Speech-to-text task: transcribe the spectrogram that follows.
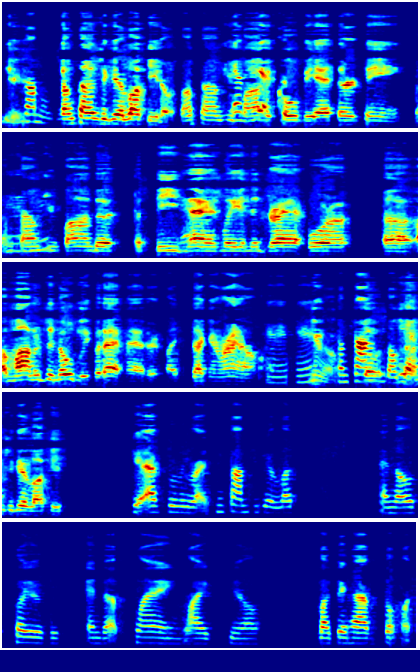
Yeah. Some of them. Sometimes you get lucky though. Sometimes you Yeah, find yeah. a Kobe at 13. Sometimes Mhm. you find a, a Steve Yeah. Nash late in the draft or a, uh, a Manu Ginobili for that matter, like second round. Mhm. You know, sometimes, so you- sometimes yeah, you get lucky. you're absolutely right. Sometimes you get lucky, and those players just end up playing like you know, like they have so much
